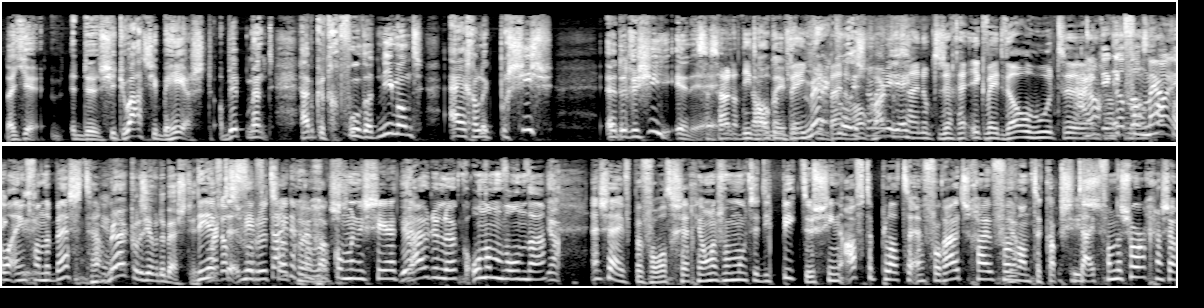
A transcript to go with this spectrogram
Dat je de situatie beheerst. Op dit moment heb ik het gevoel dat niemand eigenlijk precies eh, de regie in. Zou dat niet ook een beetje Merkel bijna hooghartig zijn om te zeggen: ik weet wel hoe het. Uh, ik denk dat wel Merkel een van de beste. Ja. Merkel is even de beste. Die heeft, die heeft tijdiger gecommuniceerd, ja. duidelijk, onomwonden. Ja. En zij heeft bijvoorbeeld gezegd: jongens, we moeten die piek dus zien af te platten en vooruitschuiven, want de capaciteit precies. van de zorg en zo.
